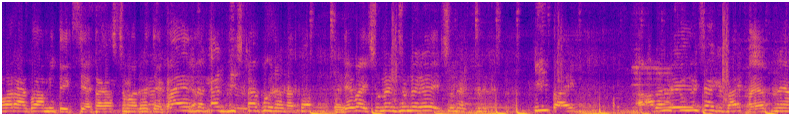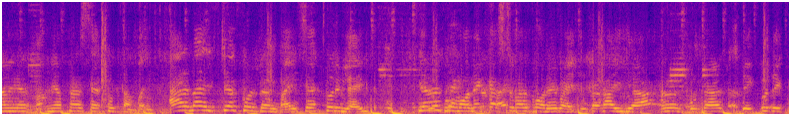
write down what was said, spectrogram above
আমার আগে আমি দেখছি একটা কাস্টমারের দেখা ডিস্টার্ব করো না তো। এ ভাই শুনেন শুনেন এই শুনেন। কি ভাই? আপনার আপনার সমস্যা কি ভাই। ভাই আপনি আমি আমি আপনার সেট করতাম ভাই। আরে ভাই চেক করতেন ভাই ভাই করি লাই কেন অনেক কাস্টমার করে ভাই দোকানে আইয়া ওটা দেখব দেখব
